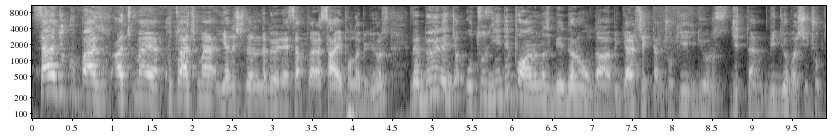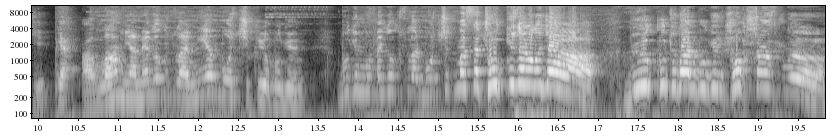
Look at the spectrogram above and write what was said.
Sadece kupa açmaya, kutu açma yarışlarında böyle hesaplara sahip olabiliyoruz. Ve böylece 37 puanımız birden oldu abi. Gerçekten çok iyi gidiyoruz. Cidden video başı çok iyi. Ya Allah'ım ya mega kutular niye boş çıkıyor bugün? Bugün bu mega kutular boş çıkmazsa çok güzel olacak. Büyük kutular bugün çok şanslı.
